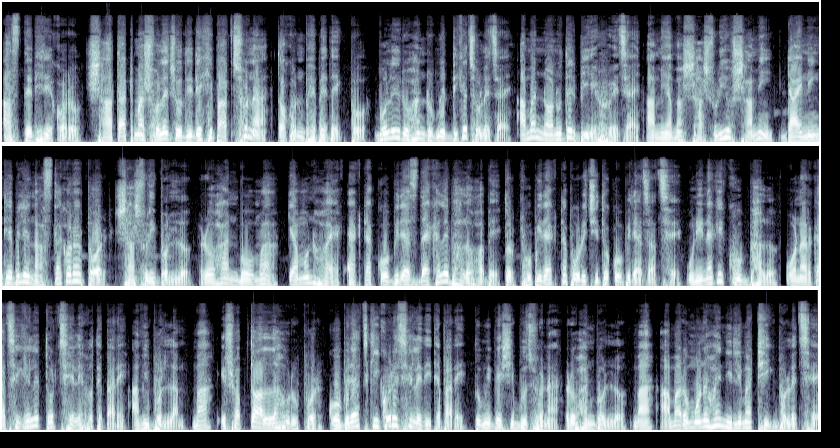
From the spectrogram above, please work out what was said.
আস্তে ধীরে করো। সাত আট মাস হলে যদি দেখি পারছ না, তখন ভেবে দেখব। বলেই রোহান রুমের দিকে চলে যায়। আমার ননদের বিয়ে হয়ে যায়। আমি আমার শাশুড়ি ও স্বামী ডাইনিং টেবিলে নাস্তা করার পর শাশুড়ি বলল, রোহান, বৌমা, কেমন হয়? একটা কবিরাজ দেখা দেখালে ভালো হবে। তোর ফুপির একটা পরিচিত কবিরাজ আছে। উনি নাকি খুব ভালো। ওনার কাছে গেলে তোর ছেলে হতে পারে। আমি বললাম, মা, এসব তো আল্লাহর উপর। কবিরাজ কি করে ছেলে দিতে পারে? তুমি বেশি বুঝো না। রোহান বলল, মা, আমারও মনে হয় নীলিমা ঠিক বলেছে।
